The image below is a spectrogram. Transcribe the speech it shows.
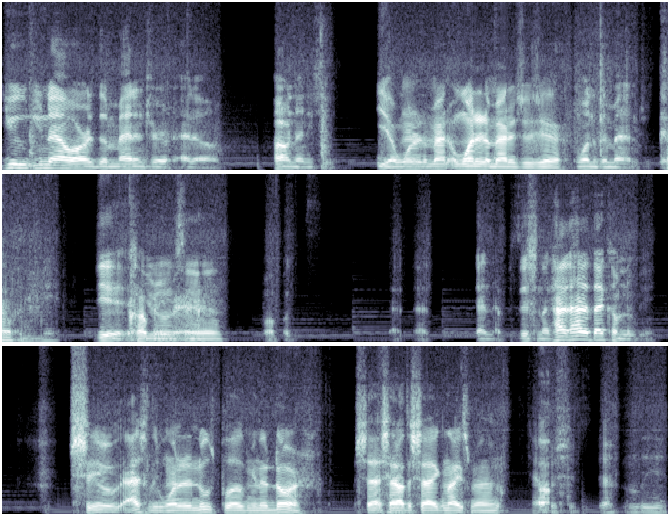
you you now are the manager at um, Power 92, Yeah, one of the man, one of the managers. Yeah, one of the managers. Company man. Yeah, Company, you know what I'm man. saying? Motherfuckers, that, that, that in that position. Like, how, how did that come to be? shit. Actually, one of the news plugged me in the door. Shout, shout out to Shag Nice, man. Kappa shit definitely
